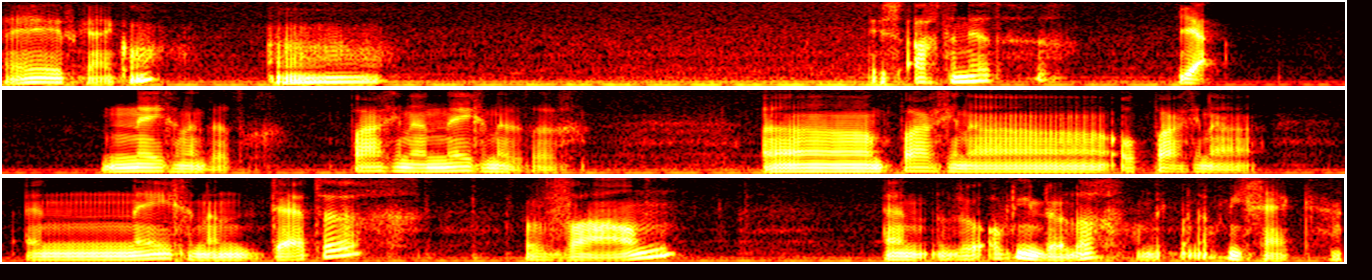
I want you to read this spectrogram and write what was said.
Even kijken hoor. Uh, is 38? Ja. 39. Pagina 39. Uh, pagina, op pagina 39 van... En dat doe ook niet lullig, want ik ben ook niet gek. Hè?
